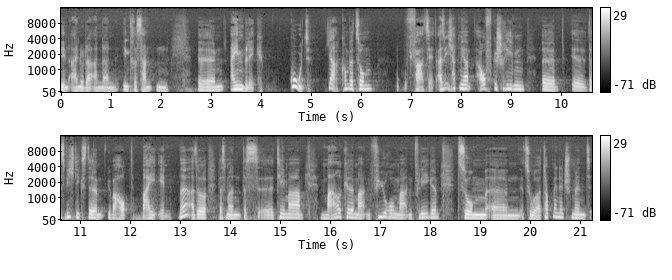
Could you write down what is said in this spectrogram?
den ein oder anderen interessanten ähm, Einblick. Gut, ja, kommen wir zum Fazit. Also ich habe mir aufgeschrieben, äh, äh, das Wichtigste überhaupt Buy-in. Ne? Also, dass man das äh, Thema Marke, Markenführung, Markenpflege zum, ähm, zur Top-Management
